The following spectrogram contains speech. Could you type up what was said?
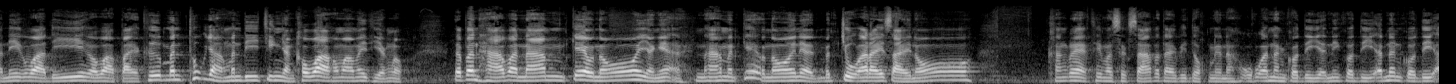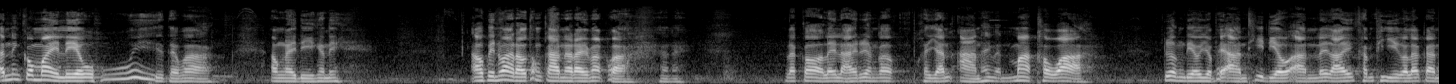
อันนี้ก็ว่าดีก็ว่าไป คือมันทุกอย่างมันดีจริงอย่างเขาว่าเขามาไม่เถียงหรอก แต่ปัญหาว่าน้ำแก้วน้อยอย่างเงี้ย น้ำมันแก้วน้อยเนี่ยมันจุอะไรใส่เนาะครั้งแรกที่มาศึกษาพระไตรปิฎกเนี่ยนะโอ้อันนั้นก็ดี อันนี้ก็ดี อันนั้นก็ดี อันนี้ก็ไม่เลวโอ้ยแต่ว่าเอาไงดีกันนี่เอาเป็นว่าเราต้องการอะไรมากกว่านะแล้วก็หลาย ๆ เรื่องก็ขยันอ่านให้มันมากเข้าว่า เรื่องเดียวอย่าไปอ่านที่เดียวอ่านหลาย ๆคัมภีร์ก็แล้วกัน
